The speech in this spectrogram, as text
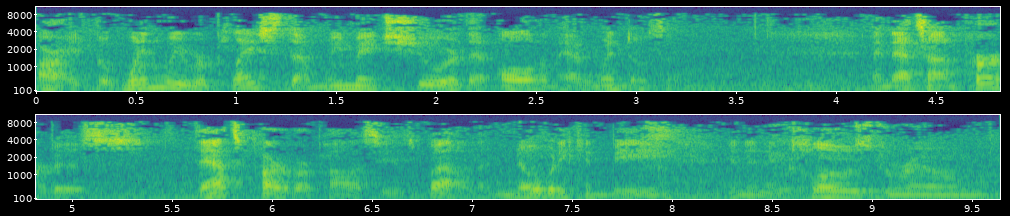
All right, but when we replaced them, we made sure that all of them had windows in them. And that's on purpose. That's part of our policy as well. That nobody can be in an enclosed room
